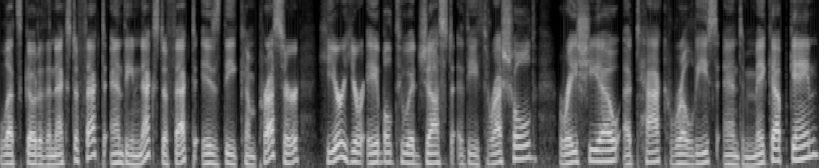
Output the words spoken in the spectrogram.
Let's go to the next effect, and the next effect is the compressor. Here you're able to adjust the threshold, ratio, attack, release, and makeup gain.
